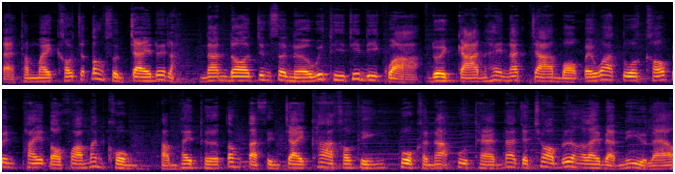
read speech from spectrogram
แต่ทำไมเขาจะต้องสนใจด้วยล่ะ นันดอร์จึงเสนอวิธีที่ดีกว่า โดยการให้นัดจาบอกไปว่าตัวเขาเป็นภัยต่อความมั่นคงทำให้เธอต้องตัดสินใจฆ่าเขาทิ้ง พวกคณะผู้แทนน่าจะชอบเรื่องอะไรแบบนี้อยู่แล้ว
